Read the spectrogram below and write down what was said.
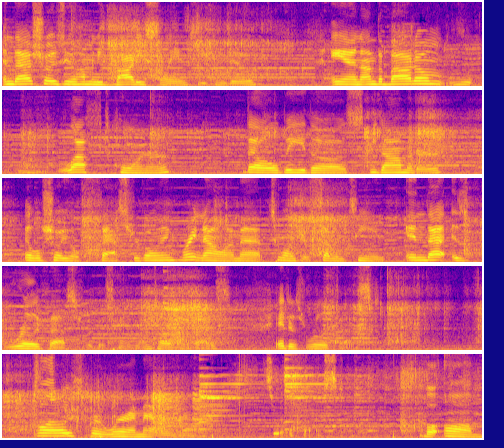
And that shows you how many body slams you can do. And on the bottom left corner, there'll be the speedometer. It will show you how fast you're going. Right now I'm at 217, and that is really fast for this game, I'm telling you guys. It is really fast. Well, at least for where I'm at right now. It's really fast. But, um,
